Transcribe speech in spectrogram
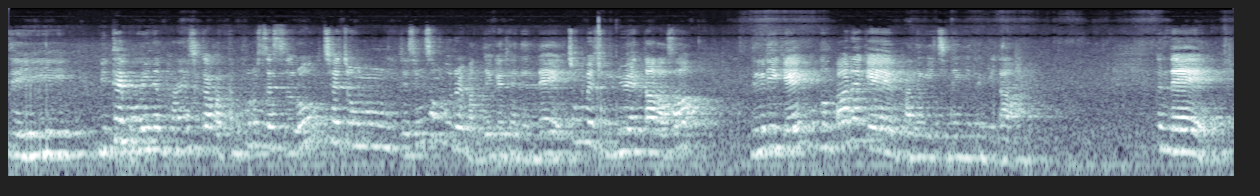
이제 이 밑에 보이는 반응식과 같은 프로세스로 최종 이제 생성물을 만들게 되는데 촉매 종류에 따라서 느리게 혹은 빠르게 반응이 진행이 됩니다. 근데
